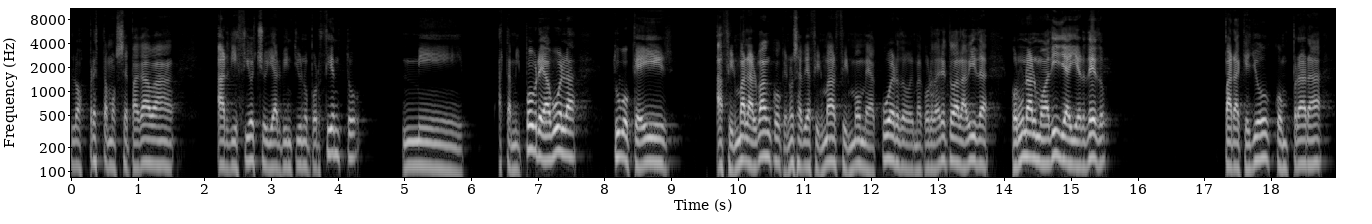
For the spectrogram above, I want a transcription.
los préstamos se pagaban al 18 y al 21%, mi, hasta mi pobre abuela tuvo que ir a firmar al banco, que no sabía firmar, firmó, me acuerdo, y me acordaré toda la vida, con una almohadilla y el dedo, para que yo comprara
